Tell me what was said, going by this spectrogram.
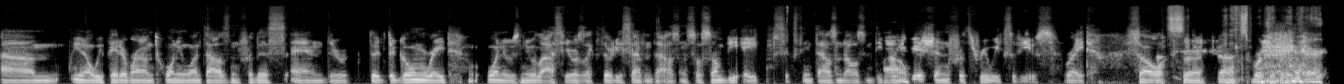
Um, you know, we paid around twenty one thousand for this, and the, the going rate when it was new last year was like thirty seven thousand. So somebody ate sixteen thousand dollars in depreciation wow. for three weeks of use, right? So that's uh, that's worth it right there,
